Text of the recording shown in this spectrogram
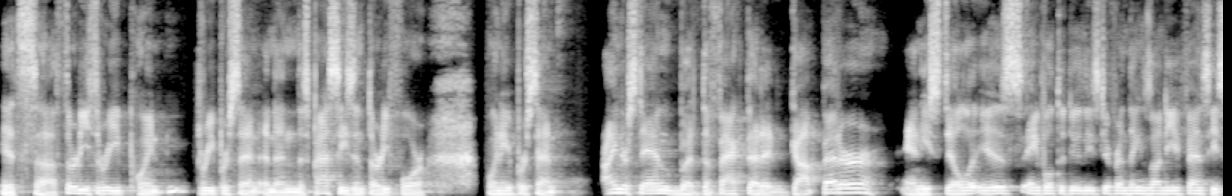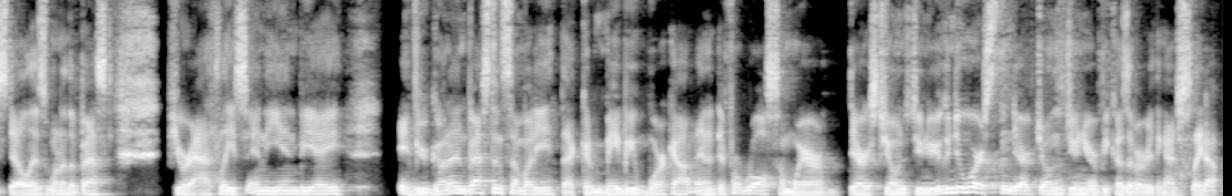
It's uh, 33.3%. And then this past season, 34.8%. I understand, but the fact that it got better and he still is able to do these different things on defense, he still is one of the best pure athletes in the NBA. If you're going to invest in somebody that could maybe work out in a different role somewhere, Derrick Jones Jr., you can do worse than Derrick Jones Jr. because of everything I just laid out.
